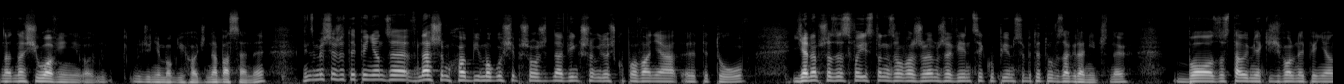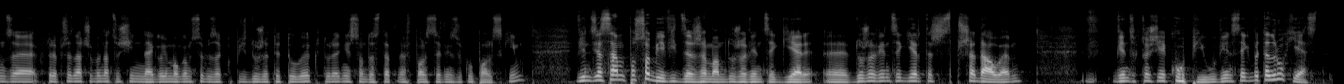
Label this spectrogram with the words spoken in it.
na, na ludzie nie mogli chodzić, na baseny, więc myślę, że te pieniądze w naszym hobby mogły się przełożyć na większą ilość kupowania y, tytułów. Ja na przykład ze swojej strony zauważyłem, że więcej kupiłem sobie tytułów zagranicznych, bo zostały mi jakieś wolne pieniądze, które przeznaczyłbym na coś innego i mogłem sobie zakupić duże tytuły, które nie są dostępne w Polsce w języku polskim. Więc ja sam po sobie widzę, że mam dużo więcej gier. y, Dużo więcej gier też sprzedałem, więc ktoś je kupił, więc jakby ten ruch jest.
